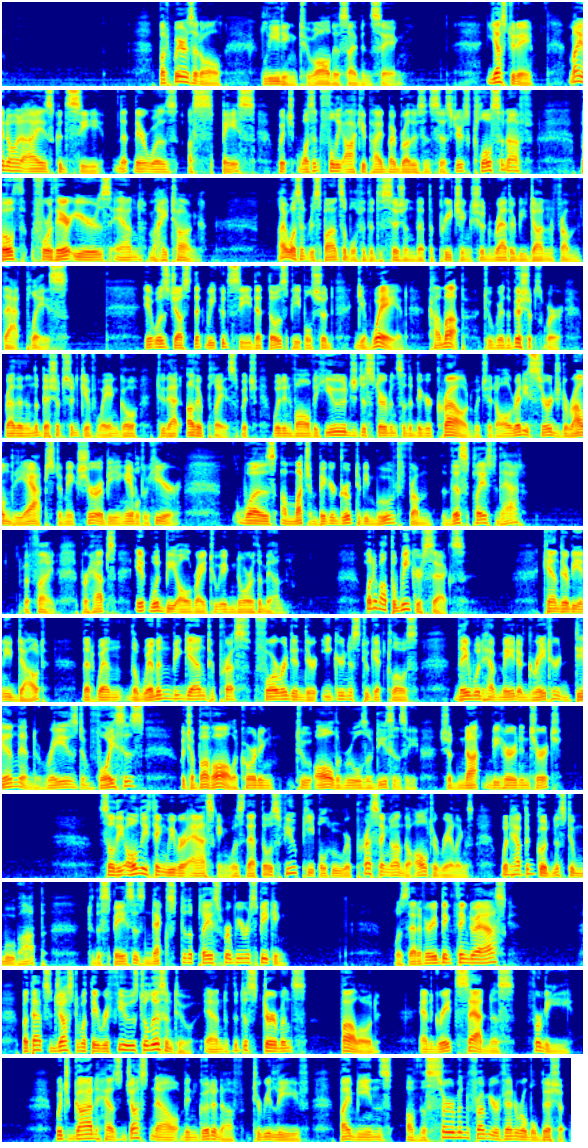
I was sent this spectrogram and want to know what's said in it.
But where's it all leading to, all this I've been saying? Yesterday, my own eyes could see that there was a space which wasn't fully occupied by brothers and sisters, close enough both for their ears and my tongue. I wasn't responsible for the decision that the preaching should rather be done from that place. It was just that we could see that those people should give way and come up to where the bishops were, rather than the bishops should give way and go to that other place, which would involve a huge disturbance of the bigger crowd, which had already surged around the apse to make sure of being able to hear. Was a much bigger group to be moved from this place to that? But fine, perhaps it would be all right to ignore the men. What about the weaker sex? Can there be any doubt that when the women began to press forward in their eagerness to get close, they would have made a greater din and raised voices, which above all, according to all the rules of decency, should not be heard in church? So the only thing we were asking was that those few people who were pressing on the altar railings would have the goodness to move up to the spaces next to the place where we were speaking. Was that a very big thing to ask? But that's just what they refused to listen to, and the disturbance followed, and great sadness for me, which God has just now been good enough to relieve by means of the sermon from your venerable bishop.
